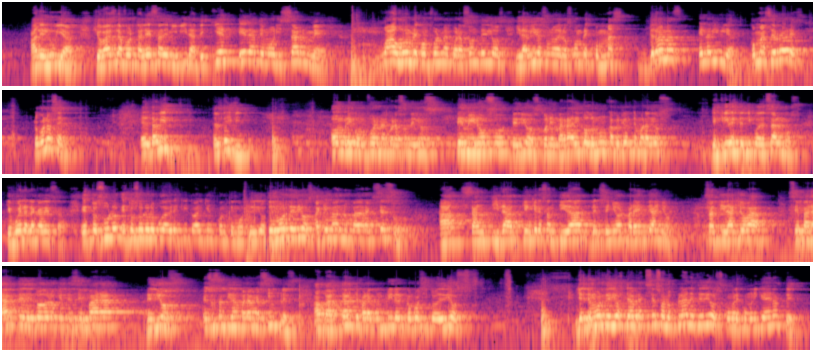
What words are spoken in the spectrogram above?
Aleluya. Jehová es la fortaleza de mi vida, ¿de quién he de atemorizarme? ¡Wow! Hombre conforme al corazón de Dios. Y David es uno de los hombres con más dramas en la Biblia, con más errores. ¿Lo conocen? El David, el David. Hombre conforme al corazón de Dios, temeroso de Dios, con embarrada y todo, nunca perdió el temor a Dios. Y escribe este tipo de salmos que vuela la cabeza. Esto solo, esto solo lo pudo haber escrito alguien con temor de Dios. Temor de Dios, ¿a qué más nos va a dar acceso? A santidad. ¿Quién quiere santidad del Señor para este año? Santidad Jehová. Separarte de todo lo que te separa de Dios. Eso es santidad en palabras simples. Apartarte para cumplir el propósito de Dios. Y el temor de Dios te abre acceso a los planes de Dios, como les comuniqué delante.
